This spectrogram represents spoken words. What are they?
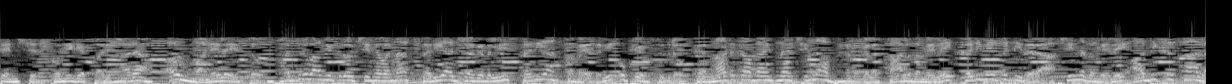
ಟೆನ್ಷನ್ ಕೊನೆಗೆ ಪರಿಹಾರ ಅವ್ರ ಮನೇಲೇ ಇತ್ತು ಭದ್ರವಾಗಿಟ್ಟಿರೋ ಚಿನ್ನವನ್ನ ಸರಿಯಾದ ಜಾಗದಲ್ಲಿ, ಸರಿಯಾದ ಸಮಯದಲ್ಲಿ ಉಪಯೋಗಿಸಿದ್ರು. ಕರ್ನಾಟಕ ಬ್ಯಾಂಕ್ನ ಚಿನ್ನಾಭರಣಗಳ ಸಾಲದ ಮೇಲೆ ಕಡಿಮೆ ಬಡ್ಡಿ ದರ ಚಿನ್ನದ ಮೇಲೆ ಅಧಿಕ ಸಾಲ.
